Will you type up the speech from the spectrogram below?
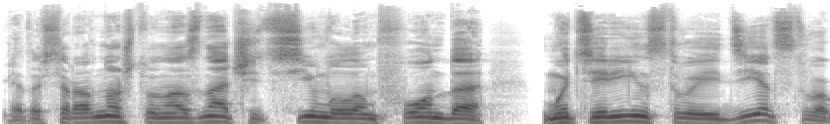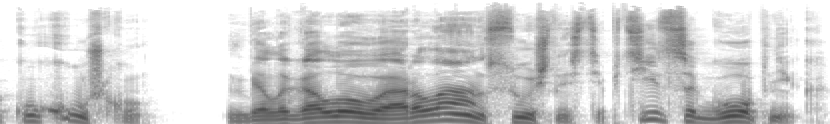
Это все равно, что назначить символом фонда материнства и детства кукушку. Белоголовый орлан, в сущности, птица-гопник.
